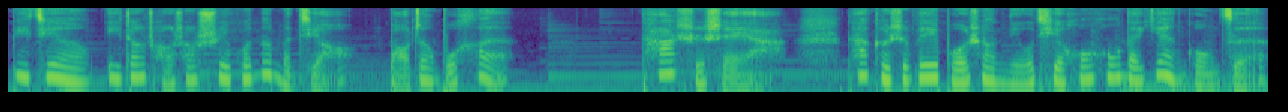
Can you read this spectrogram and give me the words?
毕竟一张床上睡过那么久，保证不恨。他是谁啊？他可是微博上牛气哄哄的燕公子，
